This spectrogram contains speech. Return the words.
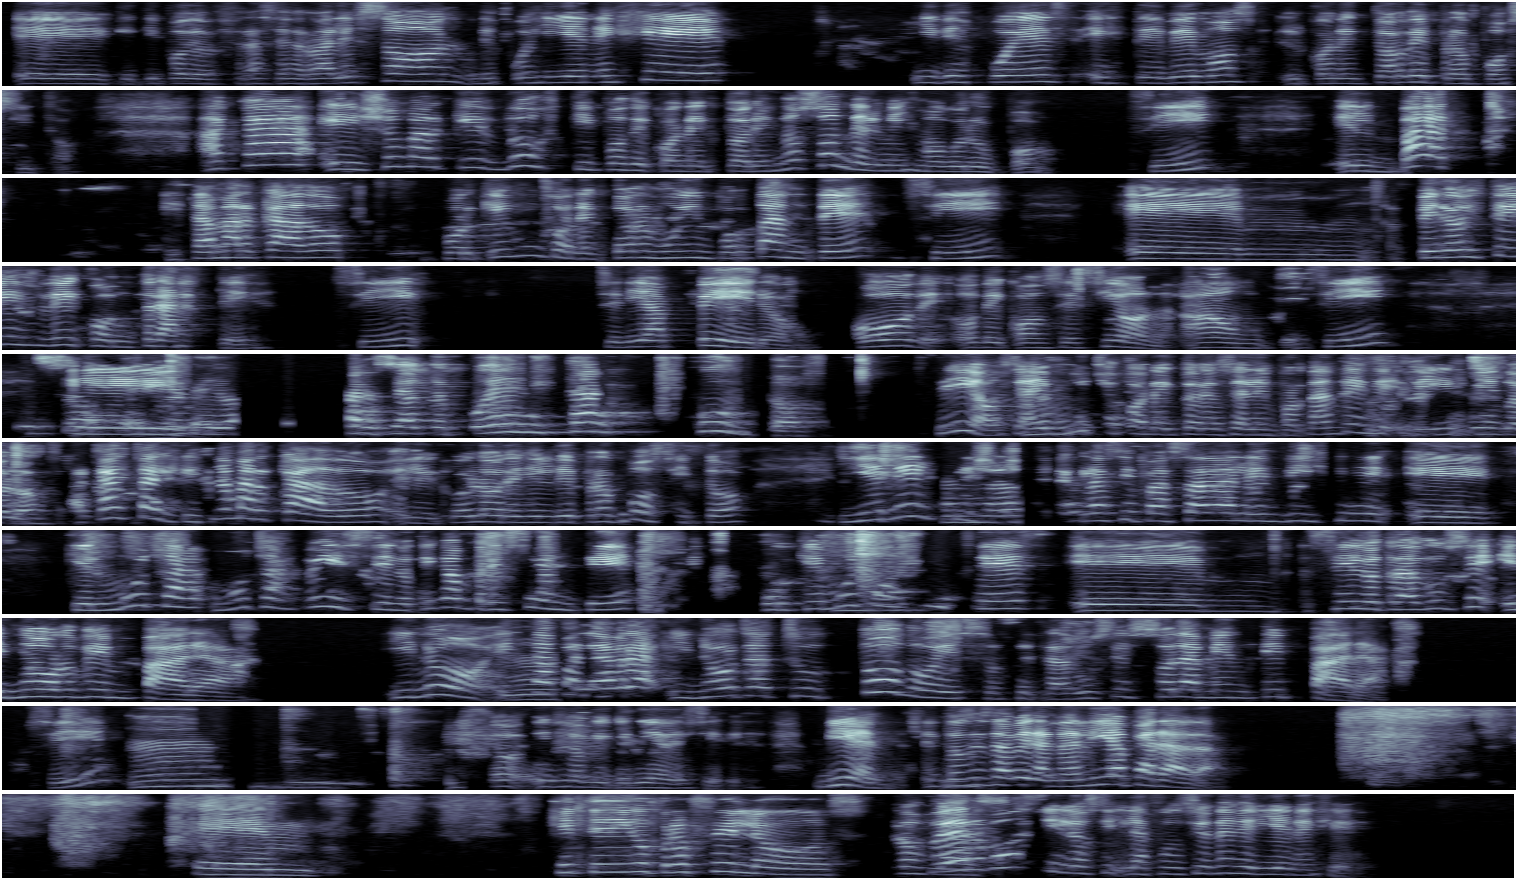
eh, qué tipo de frases verbales son, después ING, y después este, vemos el conector de propósito. Acá eh, yo marqué dos tipos de conectores, no son del mismo grupo, ¿sí? El BAT está marcado porque es un conector muy importante, ¿sí? Em, pero este es de contraste, ¿sí? Sería pero o de, o de concesión, aunque, ¿sí? Eh, o sea, que pueden estar juntos. Sí, o sea, hay muchos conectores, o sea, lo importante es de, ir viéndolos. Acá está el que está marcado, en el color es el de propósito, y en este, yo en la clase pasada les dije, eh, que muchas, muchas veces lo tengan presente, porque muchas veces eh, se lo traduce en orden para. Y no, esta ah. palabra in order to, todo eso se traduce solamente para. ¿Sí? Mm, Esto es lo que quería decirles. Bien, entonces, a ver, Analía Parada. Em, ¿Qué te digo, profe? Los. Los Las- verbos y, los, y las funciones de ING.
